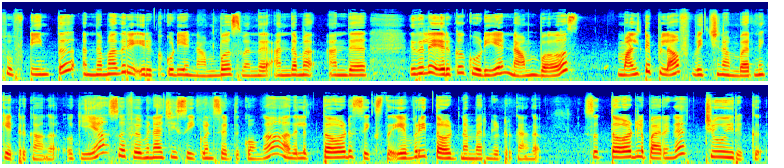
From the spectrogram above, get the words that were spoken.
fifteenth அந்த மாதிரி இருக்கக்கூடிய நம்பர்ஸ் வந்து அந்த ம அந்த இதில் இருக்கக்கூடிய நம்பர்ஸ் மல்டிபிள் ஆஃப் விச் நம்பர்னு கேட்டிருக்காங்க. ஓகேயா ஸோ ஃபெமினாச்சி சீக்வன்ஸ் எடுத்துக்கோங்க. அதில் தேர்டு சிக்ஸ்த்து எவ்ரி தேர்ட் நம்பர்னு கேட்டிருக்காங்க. ஸோ தேர்டில் பாருங்கள் டூ இருக்குது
